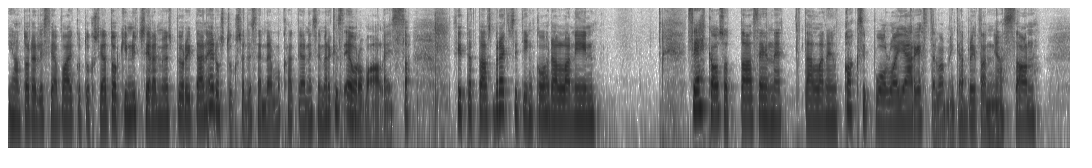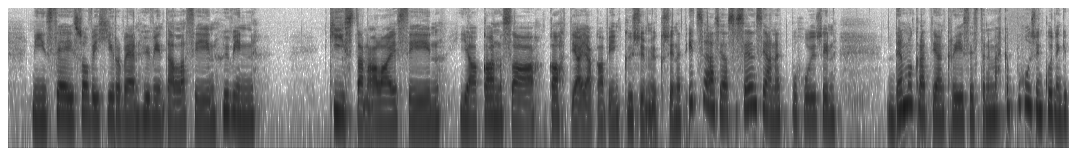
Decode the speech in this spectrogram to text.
ihan todellisia vaikutuksia. Toki nyt siellä myös pyritään edustuksellisen demokratian esimerkiksi eurovaaleissa. Sitten taas Brexitin kohdalla, niin se ehkä osoittaa sen, että tällainen kaksipuoluejärjestelmä, mikä Britanniassa on, niin se ei sovi hirveän hyvin tällaisiin hyvin kiistanalaisiin ja kansaa kahtia jakaviin kysymyksiin. Et itse asiassa sen sijaan, että puhuisin demokratian kriisistä, niin mä ehkä puhuisin kuitenkin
